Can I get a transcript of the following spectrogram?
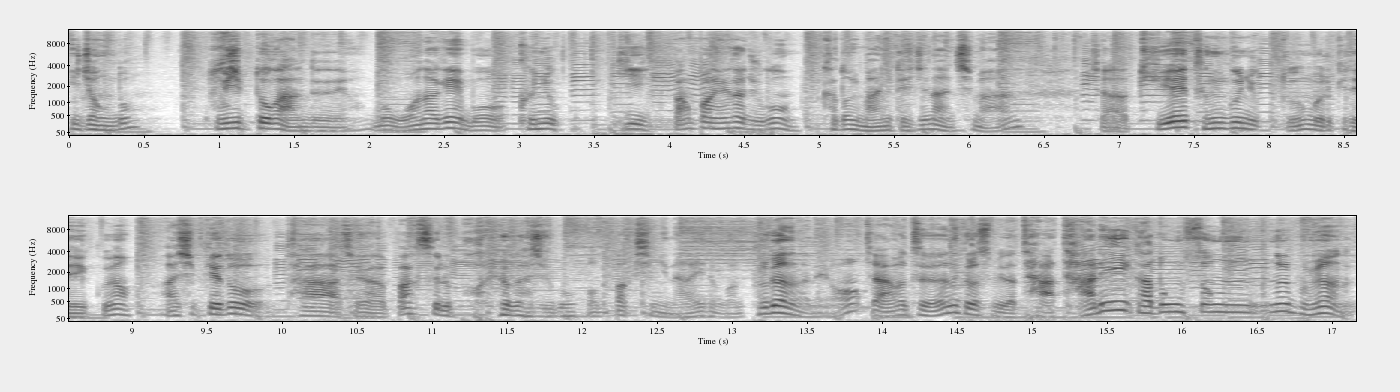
이 정도? 90도가 안 되네요 뭐 워낙에 뭐 근육 이 빵빵해가지고 가동이 많이 되지는 않지만 자 뒤에 등 근육도 뭐 이렇게 돼 있고요. 아쉽게도 다 제가 박스를 버려가지고 unboxing이나 이런 건 불가능하네요. 자 아무튼 그렇습니다. 자 다리 가동성을 보면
